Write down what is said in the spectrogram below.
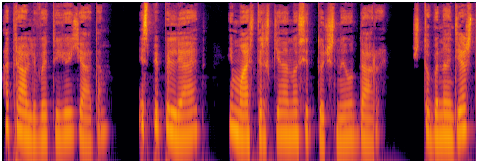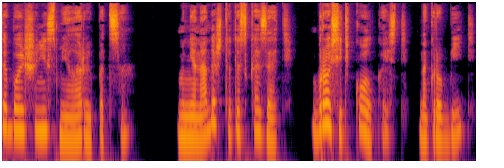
Отравливает ее ядом, испепеляет и мастерски наносит точные удары, чтобы надежда больше не смела рыпаться. Мне надо что-то сказать, бросить колкость, нагрубить,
